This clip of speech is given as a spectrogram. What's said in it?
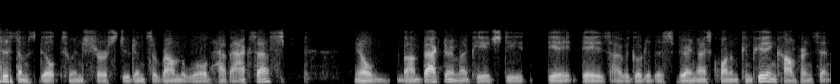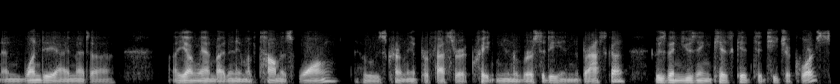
systems built to ensure students around the world have access. You know, uh, back during my PhD days, I would go to this very nice quantum computing conference, and, and one day I met a, a young man by the name of Thomas Wong, who's currently a professor at Creighton University in Nebraska, who's been using Qiskit to teach a course.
